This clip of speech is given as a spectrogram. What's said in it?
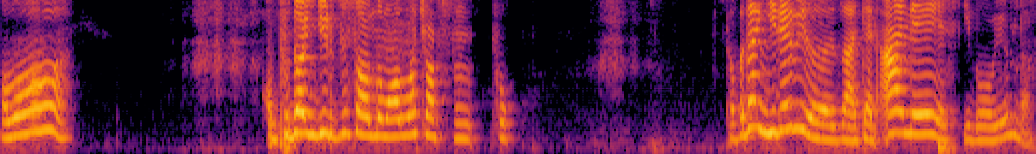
Baba. Kapıdan girdi sandım Allah çarpsın. Çok. Kapıdan giremiyor zaten. Aynı eski gibi oyun da.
